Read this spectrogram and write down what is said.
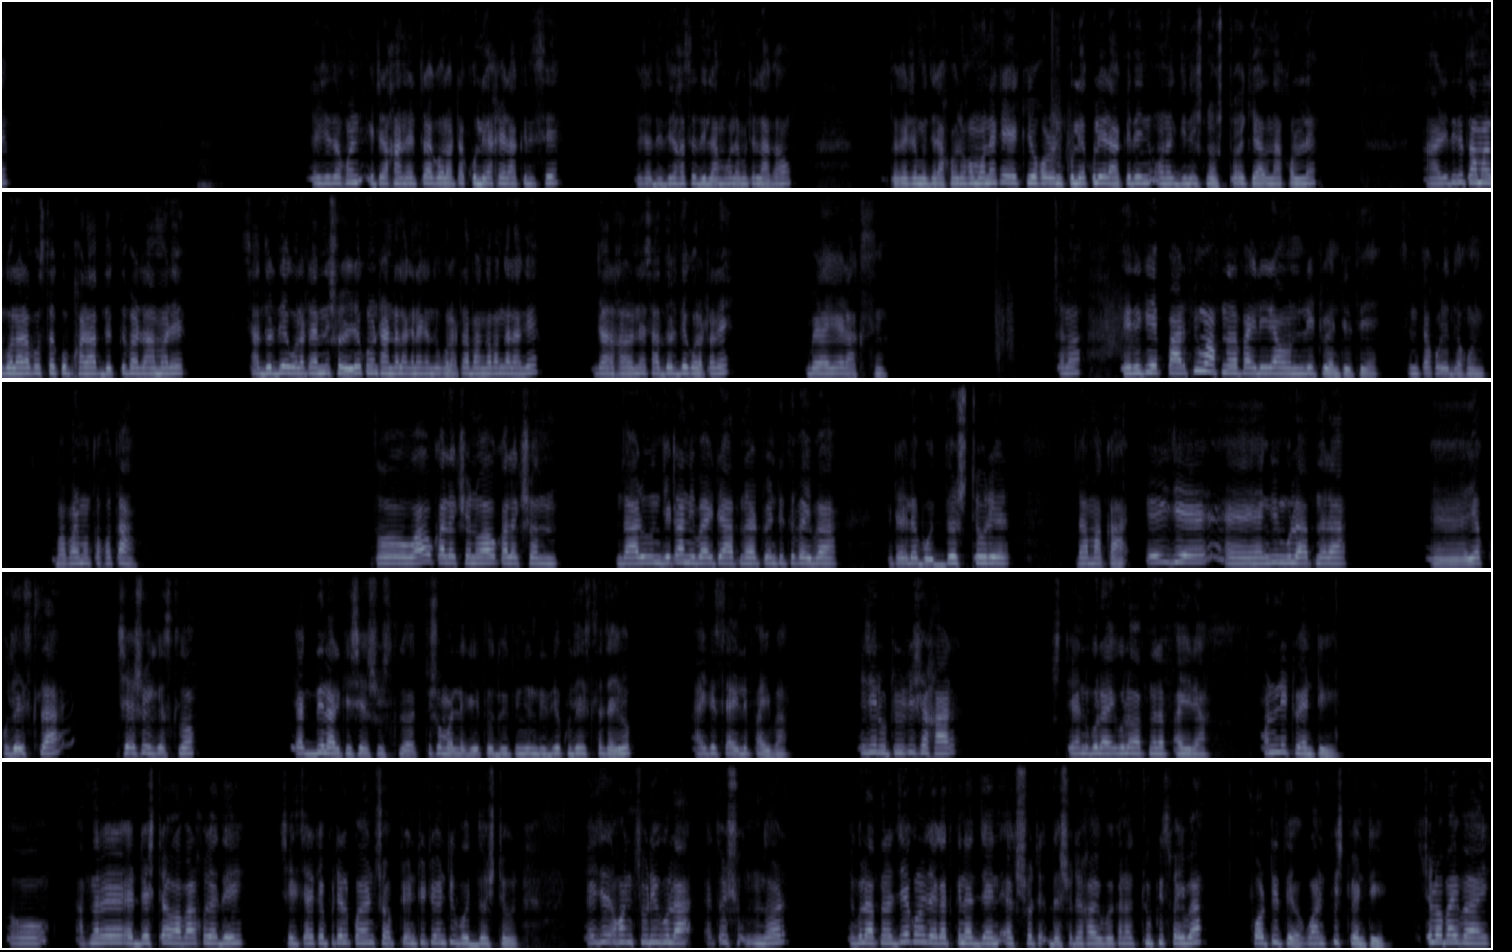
এই যে দেখুন, এটা খানেরটা গলাটা খুলে খেয়ে রাখি দিছে। তো এটা দিদির কাছে দিলাম, বলে আমি এটা লাগাও। প্যাকেটের মধ্যে রাখো। এরকম অনেকে কী করেন, খুলে খুলে রাখি দিন, অনেক জিনিস নষ্ট হয়, খেয়াল না করলে। আর এদিকে তো আমার গলার অবস্থা খুব খারাপ, দেখতে পারে আমারে চাদর দিয়ে গলাটা এমনি শরীরে কোনো ঠান্ডা লাগে না, কিন্তু গলাটা ভাঙ্গা ভাঙ্গা লাগে। যার কারণে চাদর দিয়ে গলাটারে বেড়াইয়ে রাখছি চলো এদিকে পারফিউম আপনারা পাইলি পাইলিরা অনলি টোয়েন্টিতে চিন্তা করে দেখুন বাবার মতো কথা। তো ওয়াও কালেকশন ওয়াও কালেকশন দারুণ যেটা নিবা এটা আপনারা টোয়েন্টিতে পাইবা। এটা হলো বৈদ্য স্টোরের ধামাকা। এই যে হ্যাঙ্গিংগুলো আপনারা ইয়া খুঁজাইছিলা, শেষ হয়ে গেছিল। একদিন আর কি শেষ হয়েছিল একটু সময় লেগে তো দুই, তিনজন দিদি খুঁজাইছিল যাই হোক আই গেছে, আইলে পাইবা। এই যে রুটি রুটি শেখার স্ট্যান্ডগুলো এগুলো আপনারা পাইরা অনলি টোয়েন্টি তো আপনারা অ্যাড্রেসটাও আবার খুঁজে দেই, শিলচার ক্যাপিটাল পয়েন্ট সব টোয়েন্টি টোয়েন্টি বৈদ্য স্টোর এই যে এখন চুড়িগুলা, এত সুন্দর। এগুলো আপনারা যে কোনো জায়গায় কেনার যান একশো দেড়শো টাকা হইব। এখানে টু পিস পাইবা ফোরটিতে ওয়ান পিস টোয়েন্টি তো চলো বাই বাই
